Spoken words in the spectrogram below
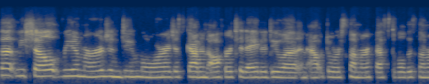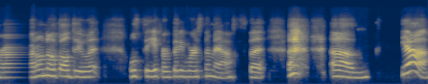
but we shall reemerge and do more. I just got an offer today to do a, an outdoor summer festival this summer. I don't know if I'll do it. We'll see if everybody wears their masks. But um, yeah,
